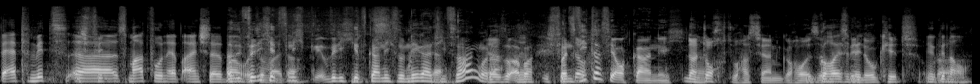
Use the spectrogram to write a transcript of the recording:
App, mit äh, Smartphone-App einstellbar. Also will und ich so jetzt nicht, will ich jetzt gar nicht so negativ sagen oder Ja. so, aber Ich man sieht das ja auch gar nicht. Na doch, du hast ja ein Gehäuse, Gehäuse mit mit- Window-Kit. Ja, oder genau.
